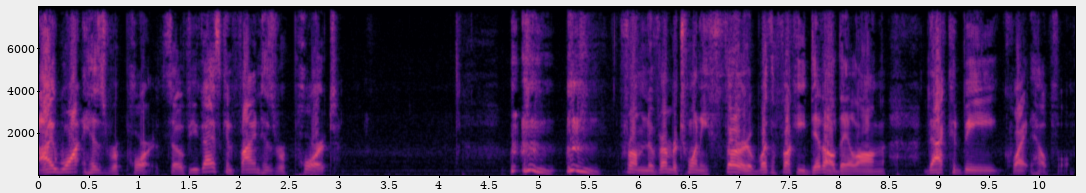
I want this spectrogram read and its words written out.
I want his report. So if you guys can find his report from November 23rd of what the fuck he did all day long, that could be quite helpful.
